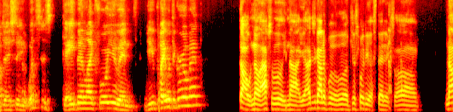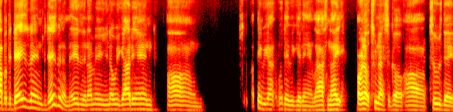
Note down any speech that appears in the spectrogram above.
JC, what's this day been like for you? And do you play with the grill, man? Oh no, absolutely not. Yeah, I just got it for a little, just for the aesthetics. Um, nah, but the day's been the day's been amazing. I mean, you know, we got in. Um, I think we got what day we get in last night or no, two nights ago. Uh, Tuesday.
